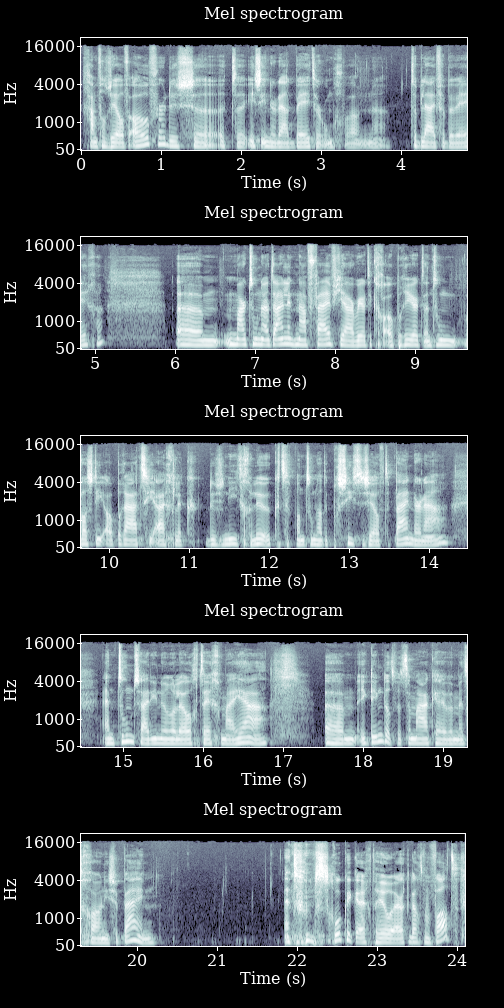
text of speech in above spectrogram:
gaan vanzelf over. Dus uh, het uh, is inderdaad beter om gewoon te blijven bewegen. Um, maar toen uiteindelijk na vijf jaar werd ik geopereerd. En toen was die operatie eigenlijk dus niet gelukt. Want toen had ik precies dezelfde pijn daarna. En toen zei die neuroloog tegen mij: Ja, um, ik denk dat we te maken hebben met chronische pijn. En toen schrok ik echt heel erg. Ik dacht, wat?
